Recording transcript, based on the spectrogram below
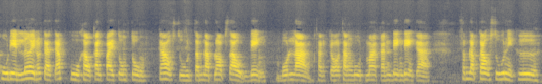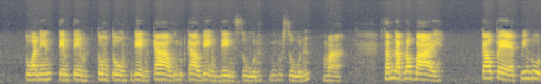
คูเด่นเลยนอกจากจับคูเข้ากันไปตรงๆเก้าศูนย์สำหรับรอบเศร้าเด้งบนล่างทางจอทางรูดมากันเด้งเด้งจ้าสำหรับเก้าศูนย์นี่คือ ตัวเน้นเต็มเต็มๆตรงตรงๆเด่นเก้าวิ่งรูดเก้าเด้งเด่นศูนย์วิ่งรูดศูนย์มาสำหรับรอบบ่าย เก้าแปดวิ่งรูด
